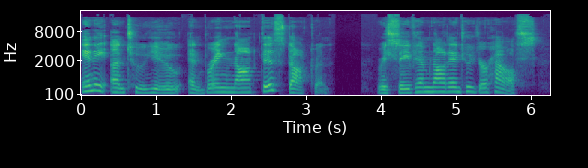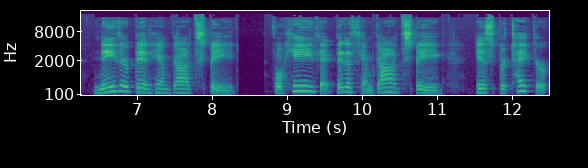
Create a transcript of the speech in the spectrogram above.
any unto you and bring not this doctrine, receive him not into your house, neither bid him Godspeed. For he that biddeth him Godspeed is partaker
